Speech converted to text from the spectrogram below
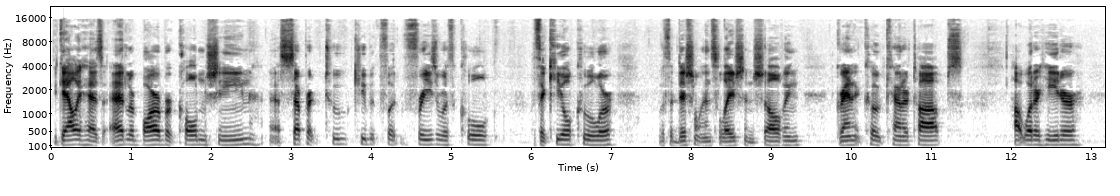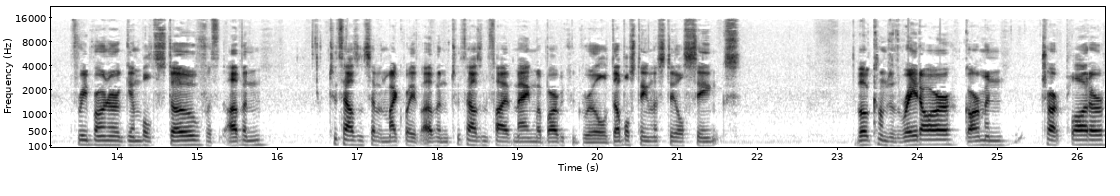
The galley has Adler Barbour cold machine, a separate two cubic foot freezer with cool with a keel cooler with additional insulation shelving, granite coat countertops, hot water heater, three burner gimbal stove with oven, 2007 microwave oven, 2005 Magma barbecue grill, double stainless steel sinks. The boat comes with radar, Garmin chart plotter,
